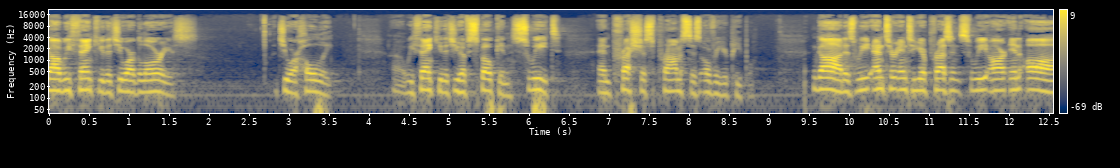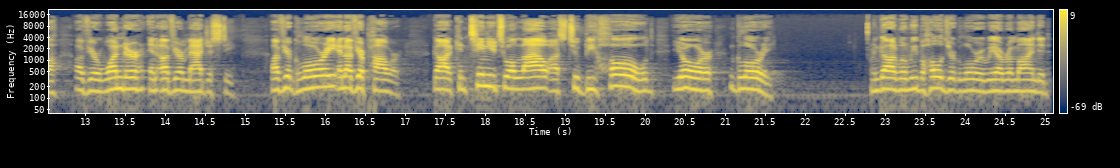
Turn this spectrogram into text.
God, we thank you that you are glorious, that you are holy. Uh, we thank you that you have spoken sweet and precious promises over your people. God, as we enter into your presence, we are in awe of your wonder and of your majesty, of your glory and of your power. God, continue to allow us to behold your glory. And God, when we behold your glory, we are reminded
